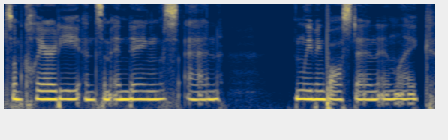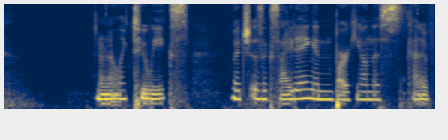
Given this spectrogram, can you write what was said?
some clarity and some endings and I'm leaving Boston in like I don't know, like 2 weeks, which is exciting and embarking on this kind of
